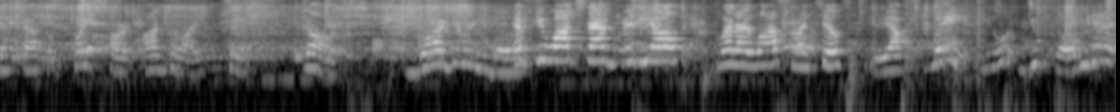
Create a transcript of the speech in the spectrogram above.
just got the point part onto my tooth. Gum. Doritos. If you watch that video when I lost my tooth, yep. Wait, you you filmed it?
